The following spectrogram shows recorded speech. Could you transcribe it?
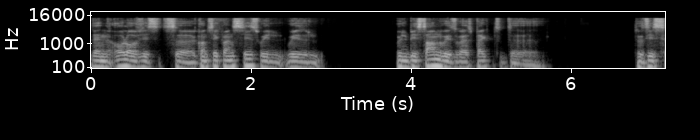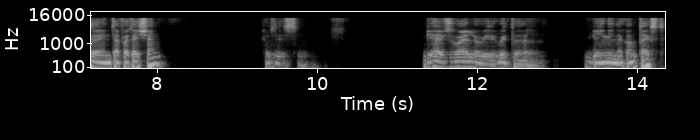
then all of these uh, consequences will will will be sound with respect to the to this interpretation because this behaves well with, with uh, being in the context.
